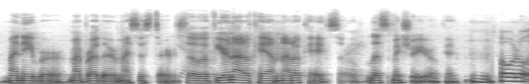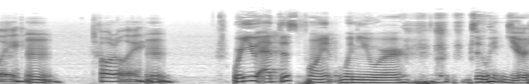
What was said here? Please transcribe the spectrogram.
my neighbor my brother my sister so if you're not okay i'm not okay so Right. let's make sure you're okay Mhm. Totally. Mm. Totally. were you at this point when you were doing your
